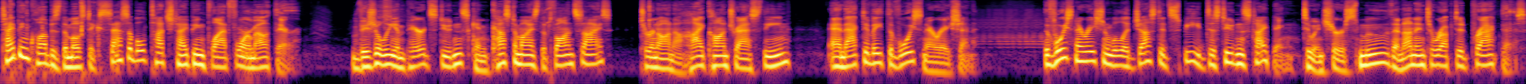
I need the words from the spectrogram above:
Typing Club is the most accessible touch typing platform out there. Visually impaired students can customize the font size, turn on a high contrast theme, and activate the voice narration. The voice narration will adjust its speed to students typing to ensure smooth and uninterrupted practice.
